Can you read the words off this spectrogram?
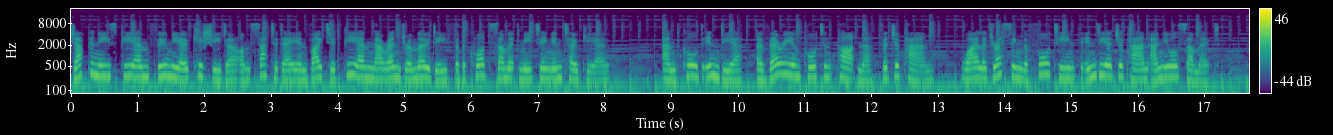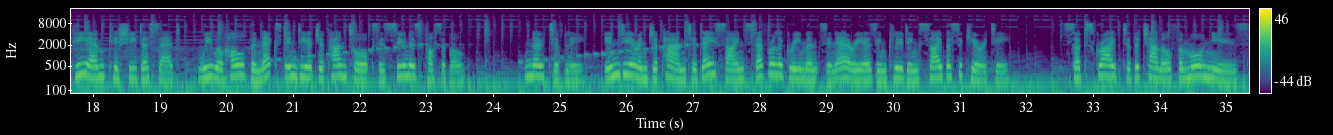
Japanese PM Fumio Kishida on Saturday invited PM Narendra Modi for the Quad Summit meeting in Tokyo. And called India, a very important partner, for Japan. While addressing the 14th India-Japan Annual Summit, PM Kishida said, We will hold the next India-Japan talks as soon as possible. Notably, India and Japan today signed several agreements in areas including cyber security. Subscribe to the channel for more news.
